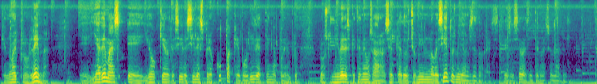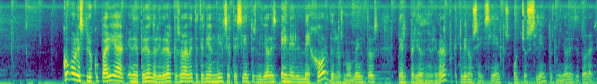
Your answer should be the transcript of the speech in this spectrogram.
que no hay problema. Eh, y además, eh, yo quiero decirles, si les preocupa que Bolivia tenga, por ejemplo, los niveles que tenemos ahora, cerca de 8.900 millones de dólares de reservas internacionales, ¿Cómo les preocuparía en el periodo neoliberal que solamente tenían 1.700 millones en el mejor de los momentos del periodo neoliberal? Porque tuvieron 600, 800 millones de dólares.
